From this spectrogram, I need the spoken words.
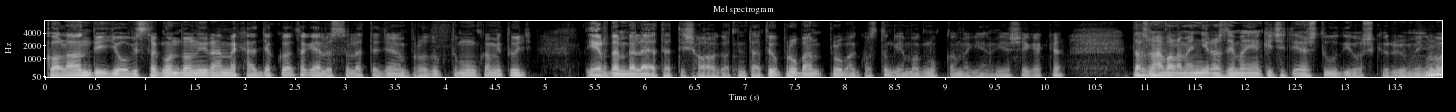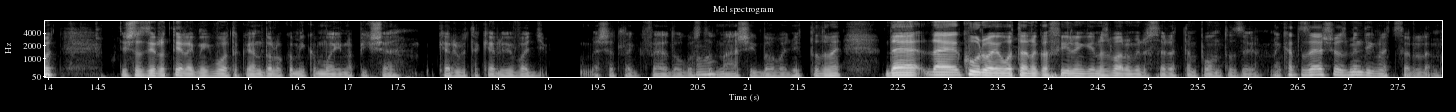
kaland, így jó visszagondolni rám, meg hát gyakorlatilag először lett egy olyan produktumunk, amit úgy érdembe lehetett is hallgatni. Tehát jó, próbál, próbálkoztunk ilyen magnokkal, meg ilyen hülyeségekkel, de az már valamennyire azért már ilyen kicsit ilyen stúdiós körülmény hmm. volt, és azért ott tényleg még voltak olyan dolgok, amik a mai napig se kerültek elő, vagy esetleg feldolgoztad Mhm. másikba, vagy mit tudom én. De, de kurva jó volt annak a feeling, én azt baromira szerettem pont azért. Meg hát az első az mindig nagy szerelem.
